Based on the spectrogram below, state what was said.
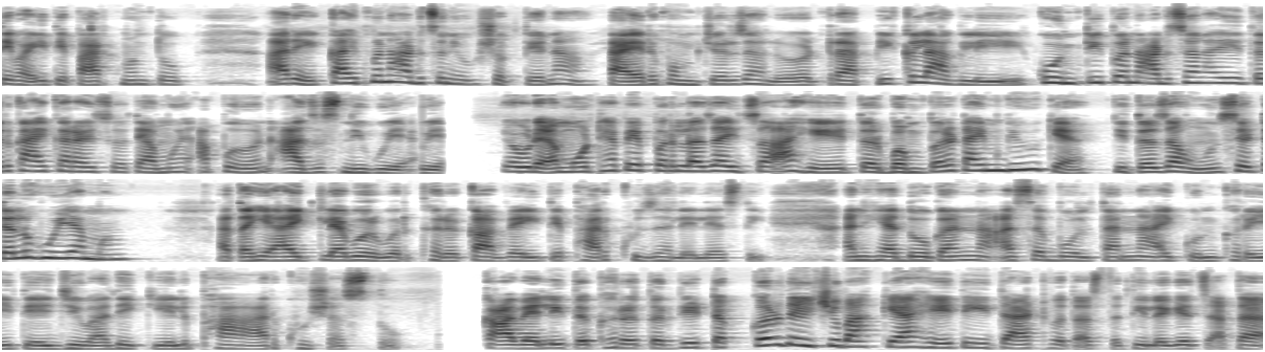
तेव्हा इथे पार्थ म्हणतो अरे काय पण अडचण येऊ शकते ना. टायर पंक्चर झालं ट्रॅफिक लागली कोणती पण अडचण आली तर काय करायचं? त्यामुळे आपण आजच निघूया. एवढ्या मोठ्या पेपरला जायचं आहे तर बंपर टाईम घेऊ क्या? तिथं जाऊन सेटल होऊया मग. आता हे ऐकल्याबरोबर खरं काव्या इथे फार खुश झालेली असते. आणि ह्या दोघांना असं बोलताना ऐकून खरं इथे जीवा देखील फार खुश असतो. काव्याला इथं खरं तर ती टक्कर द्यायची बाकी आहे ते इथं आठवत असतं ती लगेच आता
